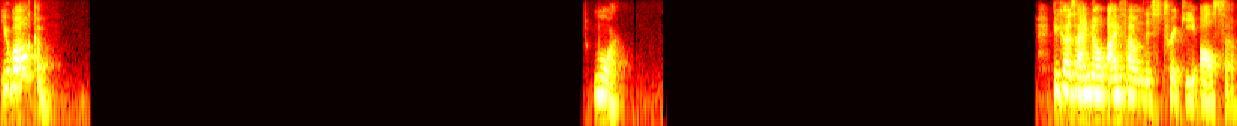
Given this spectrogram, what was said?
You're welcome. More. Because I know I found this tricky also.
